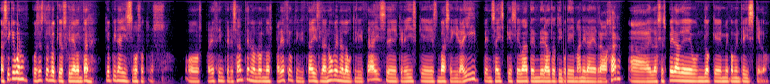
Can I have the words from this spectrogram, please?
Así que bueno, pues esto es lo que os quería contar. ¿Qué opináis vosotros? ¿Os parece interesante? ¿No nos parece? ¿Utilizáis la nube? ¿No la utilizáis? Eh, ¿Creéis que va a seguir ahí? ¿Pensáis que se va a atender a otro tipo de manera de trabajar? A las espera de lo que me comentéis quedo.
